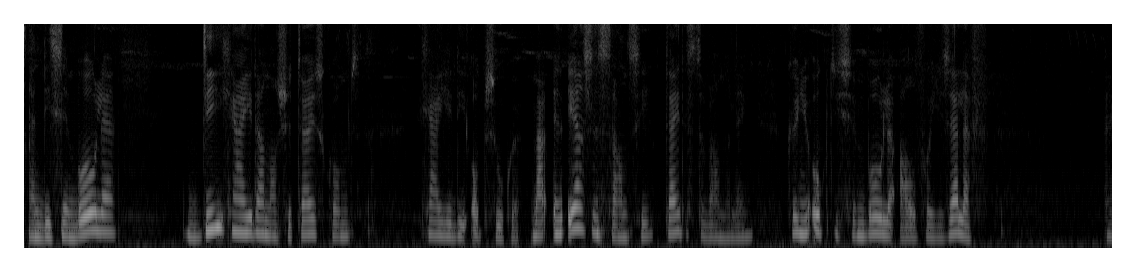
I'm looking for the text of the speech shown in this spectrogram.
En die symbolen, die ga je dan als je thuis komt, ga je die opzoeken. Maar in eerste instantie, tijdens de wandeling, kun je ook die symbolen al voor jezelf uh,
